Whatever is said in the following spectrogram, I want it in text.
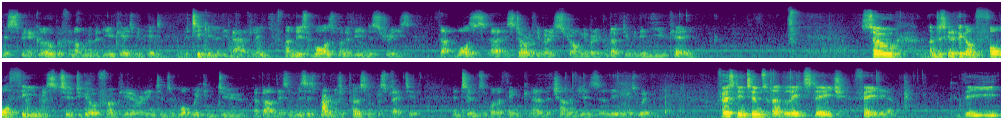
This has been a global phenomenon, but the UK has been hit particularly badly, and this was one of the industries that was uh, historically very strong and very productive within the UK. So I'm just going to pick on four themes to, to go from here really in terms of what we can do about this and this is very much a personal perspective in terms of what I think uh, the challenges are leaving us with. Firstly, in terms of that late stage failure, the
